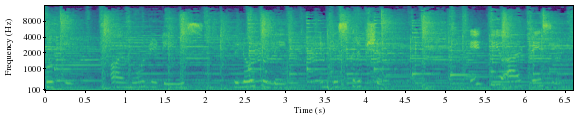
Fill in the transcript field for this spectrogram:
booking or more details, below the link in description. If you are facing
